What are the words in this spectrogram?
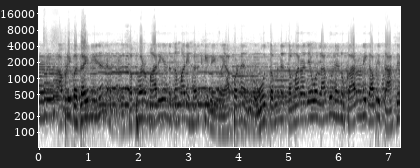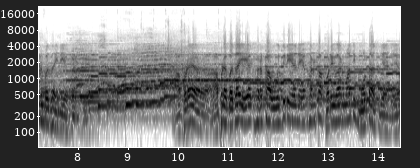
આપણી બધાયની છે ને, સફર મારી અને તમારી હરખી રહી હોય. આપણને, હું તમને તમારા જેવો લાગુ ને એનું કારણ એ કે આપણી તાસીર બધાયની એક આપણે આપણે બધા એક હરખા ઉજરી અને એક હરખા પરિવારમાંથી મોટા થયા છે.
